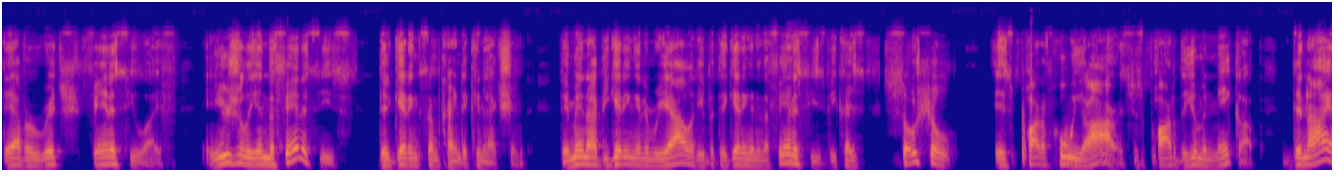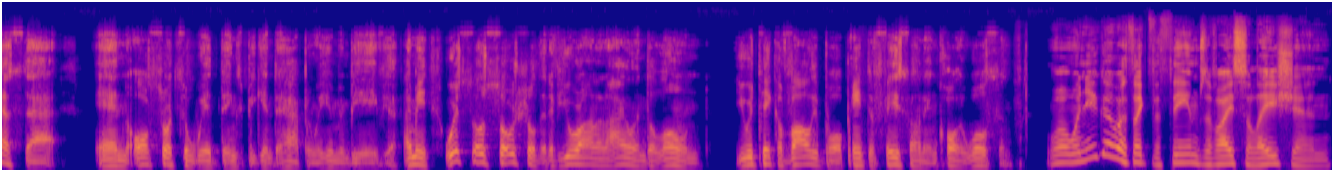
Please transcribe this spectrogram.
they have a rich fantasy life. And usually in the fantasies, they're getting some kind of connection. They may not be getting it in reality, but they're getting it in the fantasies because social is part of who we are. It's just part of the human makeup. Deny us that, and all sorts of weird things begin to happen with human behavior. I mean, we're so social that if you were on an island alone, you would take a volleyball, paint a face on it, and call it Wilson. Well, when you go with like the themes of isolation,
